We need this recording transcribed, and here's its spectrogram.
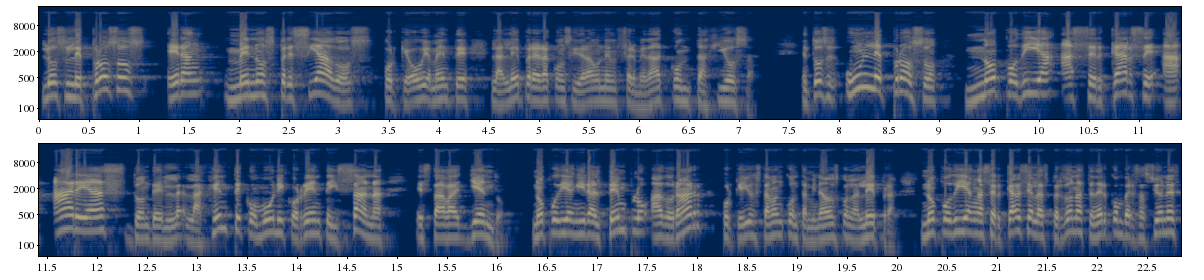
Los leprosos eran menospreciados porque obviamente la lepra era considerada una enfermedad contagiosa. Entonces, un leproso no podía acercarse a áreas donde la, gente común y corriente y sana estaba yendo. No podían ir al templo a adorar porque ellos estaban contaminados con la lepra. No podían acercarse a las personas, tener conversaciones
